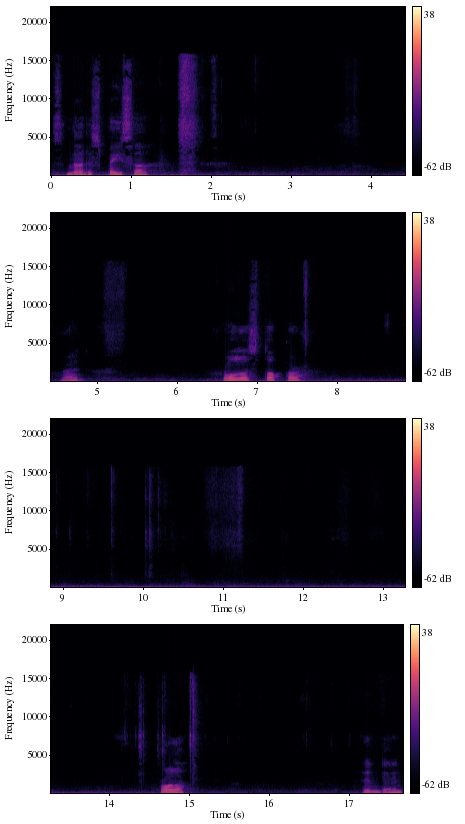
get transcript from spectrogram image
It's another spacer. Right roller stopper roller and then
